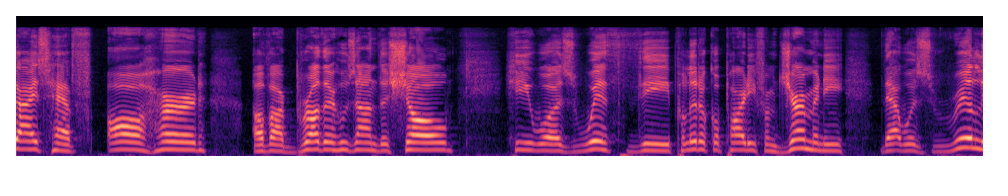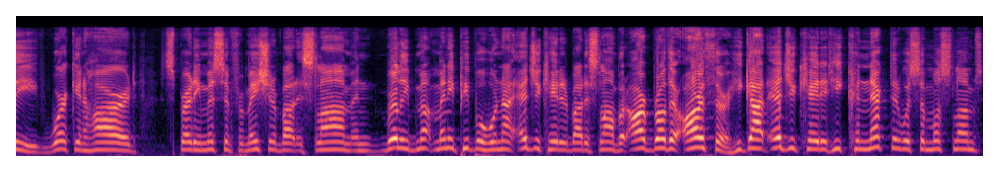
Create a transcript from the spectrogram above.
Guys have all heard of our brother who's on the show. He was with the political party from Germany that was really working hard spreading misinformation about Islam and really many people who are not educated about Islam. But our brother Arthur, he got educated, he connected with some Muslims,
